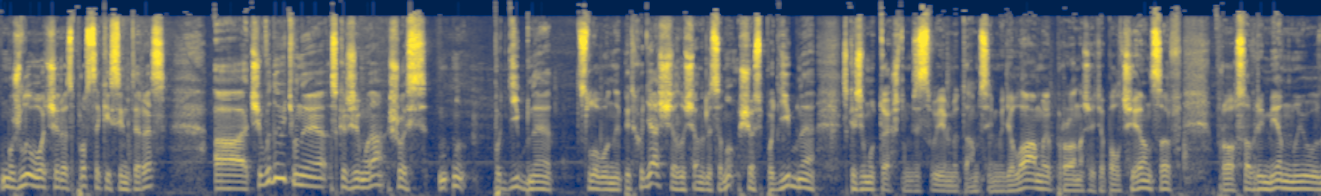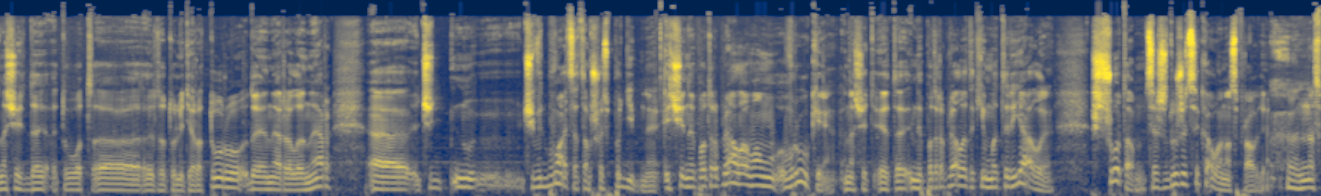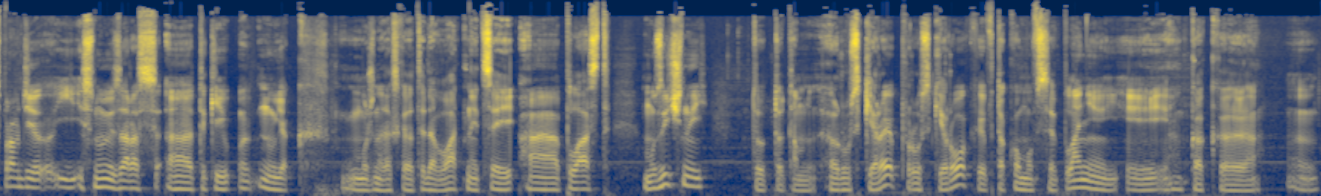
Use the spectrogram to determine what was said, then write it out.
Можливо, через просто якийсь інтерес. А чи видають вони, скажімо, щось ну, подібне, слово не підходяще, звичайно, для цього, ну, щось подібне, скажімо, теж там зі своїми там цими ділами про значить, ополченців, про современну, значить, де, от, е, ту, ту літературу ДНР, ЛНР. Е, Чи, ну, чи відбувається там щось подібне? І чи не потрапляло вам в руки, значить, е, не потрапляли такі матеріали? Що там? Це ж дуже цікаво насправді. Е, Насправді існує зараз е, такий, ну як можна так сказати, да, ватний цей е, пласт музичний. Тобто там русський реп, русський рок, і в такому все плані, і як е, е,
